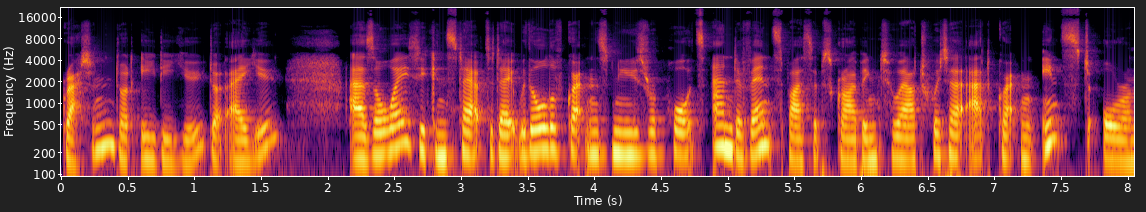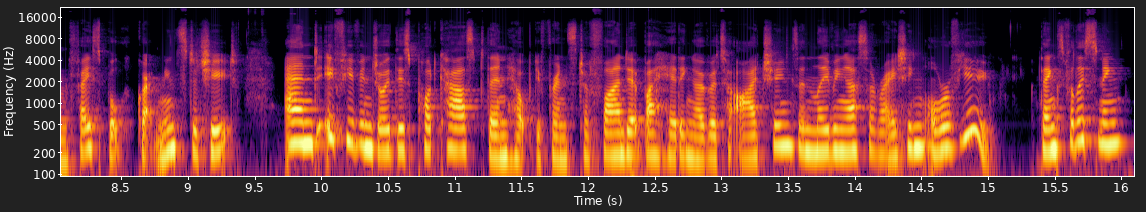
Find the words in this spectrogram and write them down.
grattan.edu.au. As always, you can stay up to date with all of Grattan's news reports and events by subscribing to our Twitter at GrattanInst or on Facebook, Grattan Institute. And if you've enjoyed this podcast, then help your friends to find it by heading over to iTunes and leaving us a rating or review. Thanks for listening.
